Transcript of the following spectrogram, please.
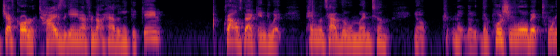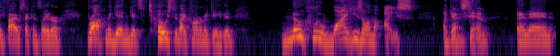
Jeff Carter ties the game after not having a good game. Crowds back into it. Penguins have the momentum. You know, they're, they're pushing a little bit. 25 seconds later, Brock McGinn gets toasted by Connor McDavid. No clue why he's on the ice against him. And then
